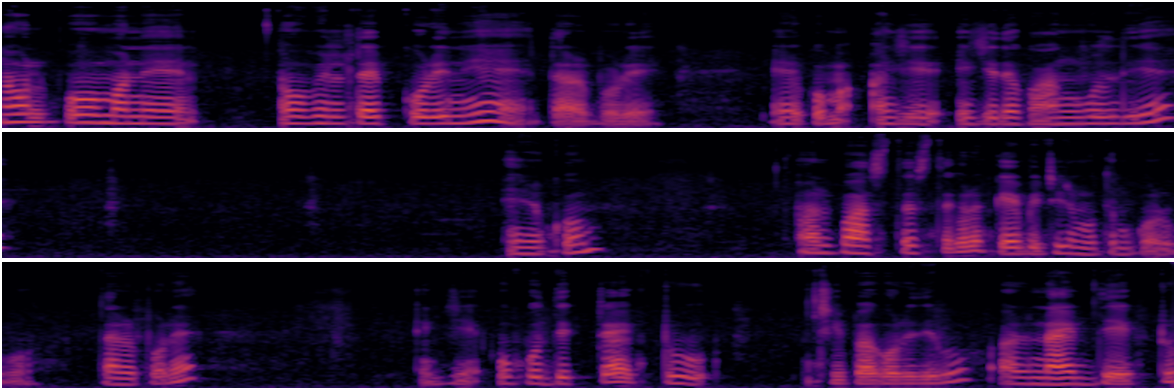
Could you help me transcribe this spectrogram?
অল্প মানে ওভেল টাইপ করে নিয়ে তারপরে এরকম যে, এই যে দেখো আঙ্গুল দিয়ে এরকম অল্প আস্তে আস্তে করে ক্যাভিটির মতন করব। তারপরে এই যে উপর দিকটা একটু চিপা করে দিব আর নাইফ দিয়ে একটু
